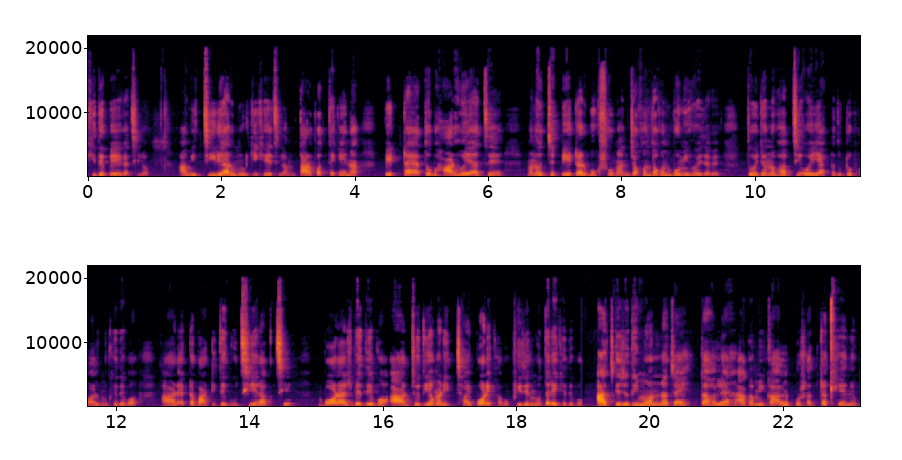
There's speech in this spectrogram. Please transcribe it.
খিদে পেয়ে গেছিল। আমি চিড়ে আর মুরগি খেয়েছিলাম। তারপর থেকেই না পেটটা এত ভার হয়ে আছে, মনে হচ্ছে পেট আর বুক সমান, যখন তখন বমি হয়ে যাবে। তো ওই জন্য ভাবছি ওই একটা দুটো ফল মুখে দেব আর একটা বাটিতে গুছিয়ে রাখছি। বর আসবে দেব আর যদি আমার ইচ্ছা হয় পরে খাব, ফ্রিজের মধ্যে রেখে দেবো। আজকে যদি মন না চায় তাহলে আগামীকাল প্রসাদটা খেয়ে নেব।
